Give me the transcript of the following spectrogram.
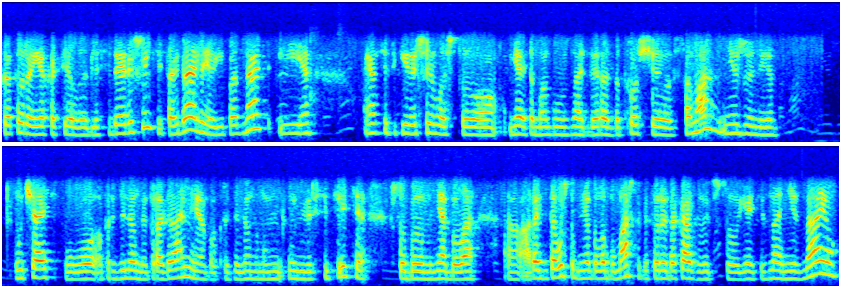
которые я хотела для себя решить и так далее, и познать. И я все-таки решила, что я это могу узнать гораздо проще сама, нежели учась по определенной программе в определенном университете, чтобы у меня была а, ради того, чтобы у меня была бумажка, которая доказывает, что я эти знания знаю,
